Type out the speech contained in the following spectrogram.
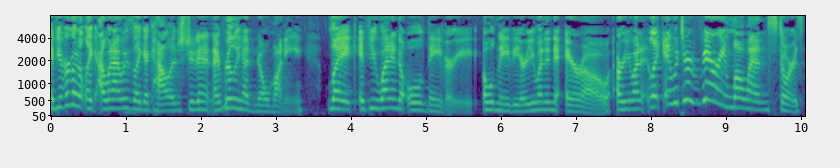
if you ever go to like when I was like a college student and I really had no money, like if you went into Old Navy, Old Navy, or you went into Arrow, or you went like which are very low end stores,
